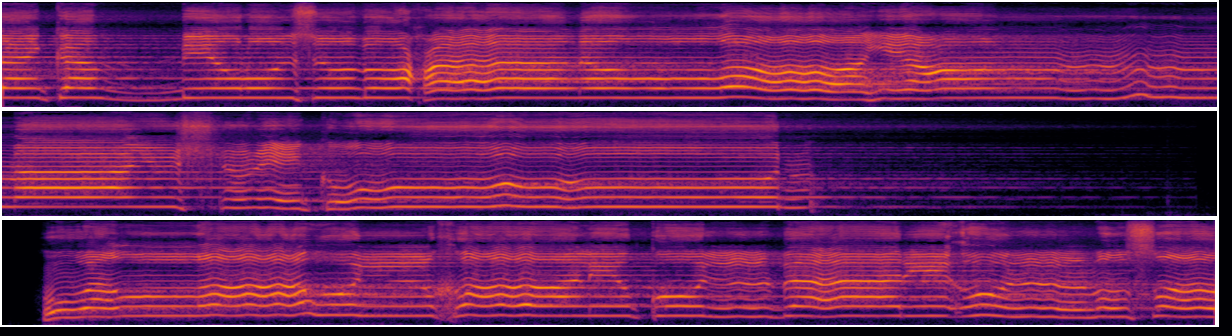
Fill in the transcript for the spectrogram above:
المتكبر سبحان الله عما يشركون. هو الله الخالق البارئ المصور.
